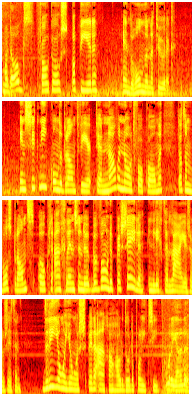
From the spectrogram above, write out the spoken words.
my dogs. Foto's, papieren en de honden natuurlijk. In Sydney kon de brandweer ter nauwe nood voorkomen dat een bosbrand ook de aangrenzende bewoonde percelen in lichte laaien zou zetten. Drie jonge jongens werden aangehouden door de politie. What are you do?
